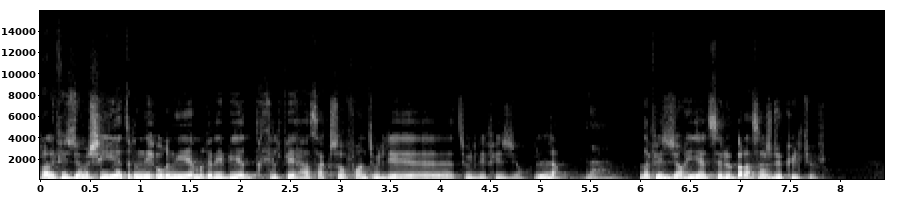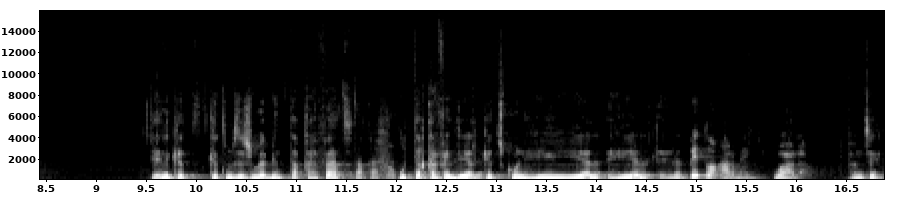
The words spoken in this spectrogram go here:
راه la fusion ماشي هي تغني أغنية مغربية تدخل فيها ساكسوفون تولي تولي fusion. لا. نعم. la fusion هي c'est le brassage de cultures يعني كت- كتمزج ما بين الثقافات والثقافة ديالك كتكون هي ال- هي le béton armé voilà فهمتي؟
